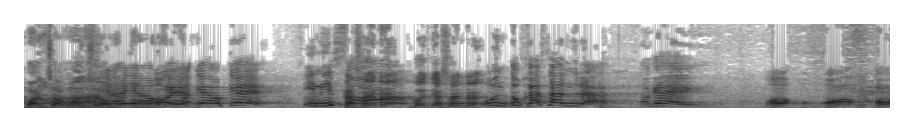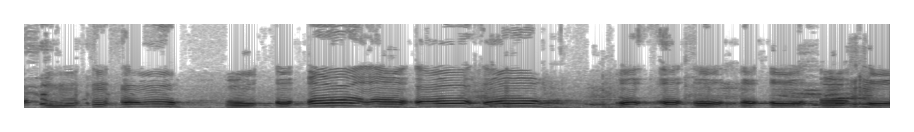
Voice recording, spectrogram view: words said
One song, one song. Ya, ya, oke, Oh, ya. oke, oke. Ini soal Cassandra, buat Cassandra. untuk Cassandra. Oke. Oh oh oh mm, mm, oh oh oh oh oh oh oh oh oh oh oh oh oh oh oh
